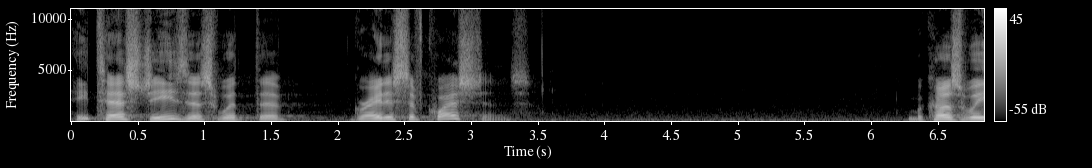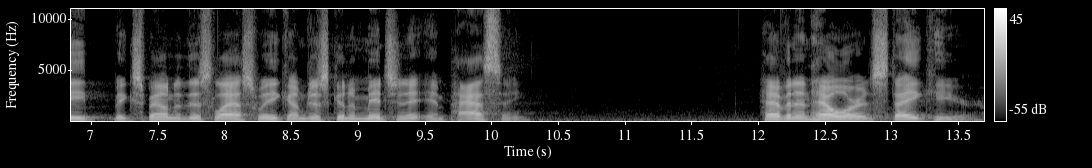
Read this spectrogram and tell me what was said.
He tests Jesus with the greatest of questions. Because we expounded this last week, I'm just going to mention it in passing. Heaven and hell are at stake here.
